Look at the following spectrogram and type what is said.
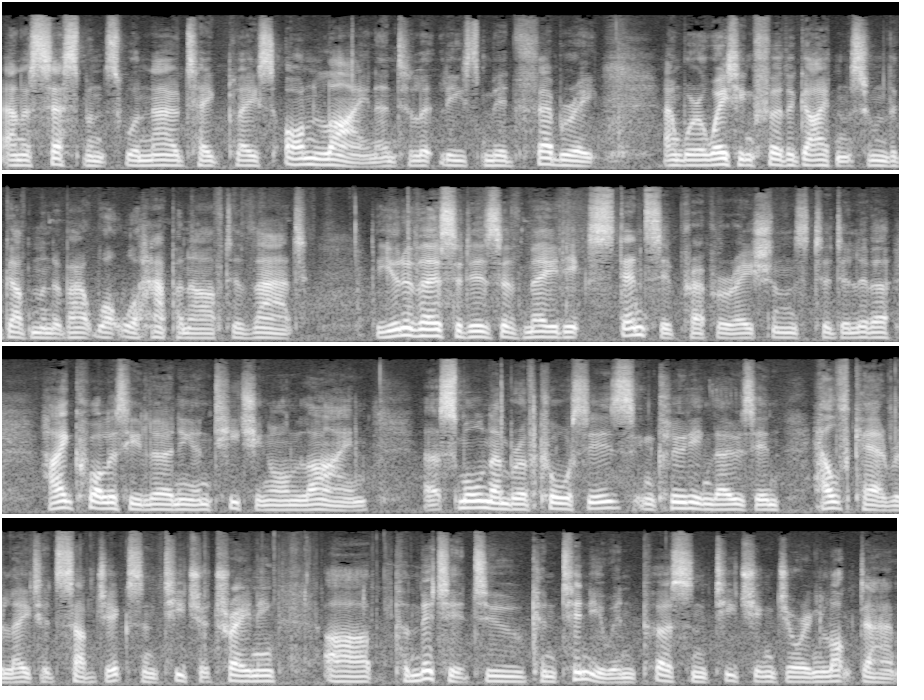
and assessments will now take place online until at least mid-February and we're awaiting further guidance from the government about what will happen after that. The universities have made extensive preparations to deliver high quality learning and teaching online a small number of courses, including those in healthcare related subjects and teacher training, are permitted to continue in-person teaching during lockdown.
